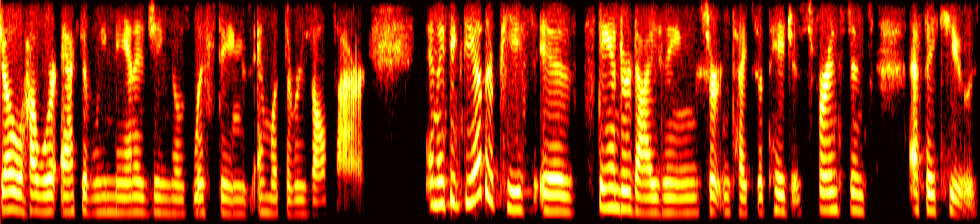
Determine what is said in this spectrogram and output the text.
show how we're actively managing those listings and what the results are. And I think the other piece is standardizing certain types of pages. For instance, FAQs.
